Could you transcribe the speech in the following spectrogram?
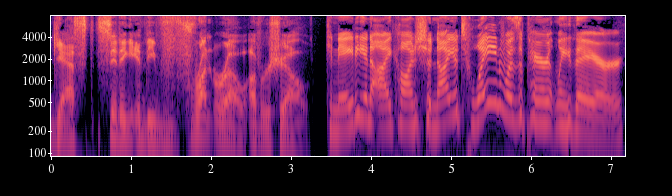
guest sitting in the front row of her show. Canadian icon Shania Twain was apparently there.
